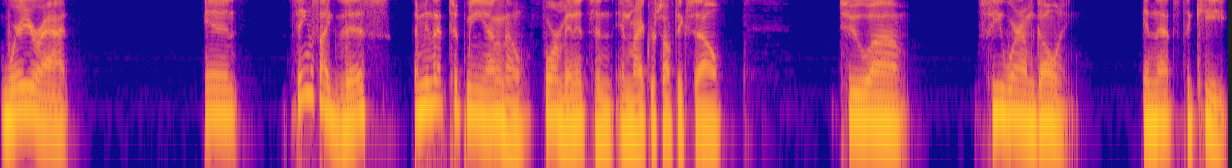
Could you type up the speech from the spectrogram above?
where you're at. And things like this, I mean, that took me, I don't know, four minutes in, in Microsoft Excel to uh, see where I'm going. And that's the key.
